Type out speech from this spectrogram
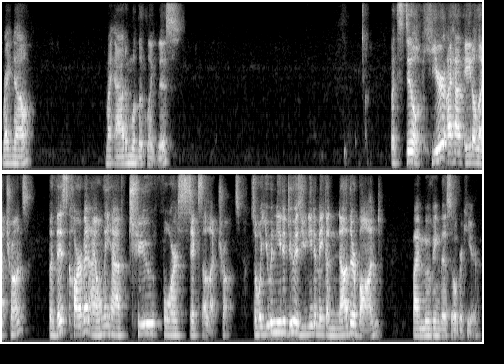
right now, my atom would look like this. But still, here I have eight electrons, but this carbon, I only have two, four, six electrons. So what you would need to do is you need to make another bond by moving this over here.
